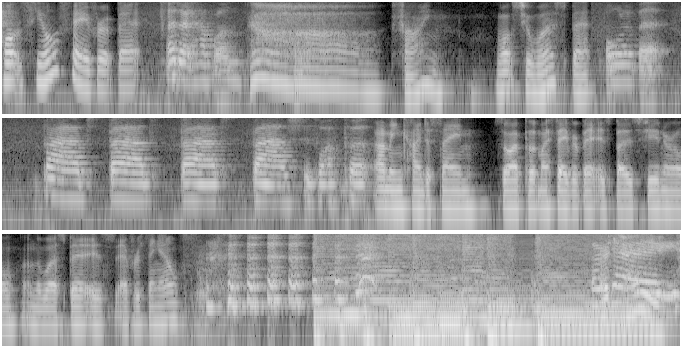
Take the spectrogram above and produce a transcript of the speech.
What's your favourite bit? I don't have one. Fine. What's your worst bit? All of it. Bad, bad, bad, bad is what I've put. I mean, kind of same. So I put my favourite bit is Bo's funeral, and the worst bit is everything else. Okay.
